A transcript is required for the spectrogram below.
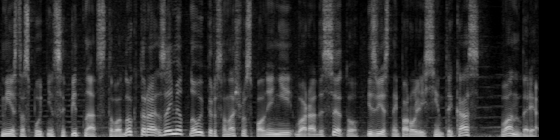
Место спутницы 15-го Доктора займет новый персонаж в исполнении Варады Сету, известный по роли Синты Касс в Андере.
